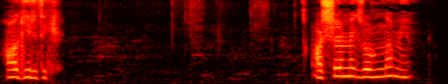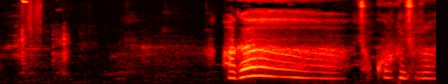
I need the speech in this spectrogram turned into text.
Ha girdik. Aşağı inmek zorunda mıyım? Aga çok korkunç bura.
